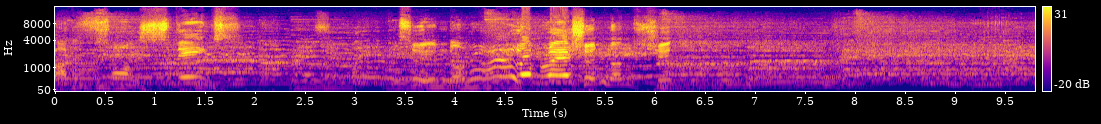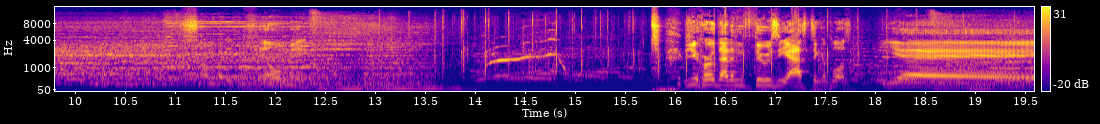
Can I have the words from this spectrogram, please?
God, this song stinks. Celebration and shit. Somebody kill me. you heard that enthusiastic applause? Yay!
